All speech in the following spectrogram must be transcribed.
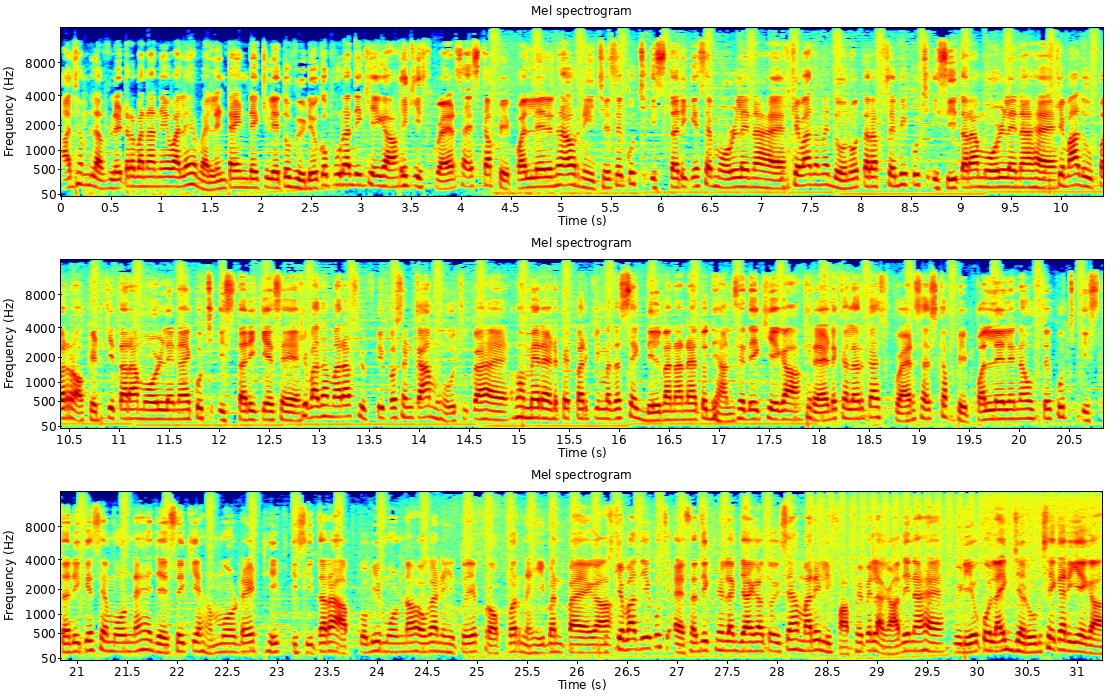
आज हम love letter बनाने वाले हैं वैलेंटाइन डे के लिए तो वीडियो को पूरा देखिएगा। एक स्क्वायर साइज़ का पेपर ले लेना है और नीचे से कुछ इस तरीके से मोड़ लेना है। उसके बाद हमें दोनों तरफ़ से भी कुछ इसी तरह मोड़ लेना है। उसके बाद ऊपर रॉकेट की तरह मोड़ लेना है कुछ इस तरीके से। उसके बाद हमारा फिफ्टी काम हो चुका है। अब हमें रेड पेपर की मदद से एक दिल बनाना है तो ध्यान से देखिएगा। रेड कलर का स्क्वायर साइज़ का पेपर ले लेना, उससे कुछ इस तरीके से मोड़ना है, जैसे की हम मोड़ रहे ठीक इसी तरह आपको भी मोड़ना होगा, नहीं तो ये प्रॉपर नहीं बन पाएगा। उसके बाद ये कुछ ऐसा दिखने लग जाएगा तो इसे हमारे लिफाफे पे लगा देना है। वीडियो को लाइक ज़रूर से करिएगा।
